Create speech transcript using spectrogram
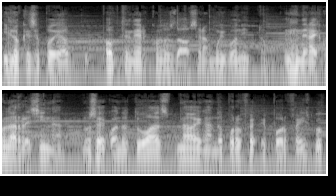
Y lo que se podía obtener con los dados era muy bonito. En general con la resina, no sé, cuando tú vas navegando por, por Facebook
